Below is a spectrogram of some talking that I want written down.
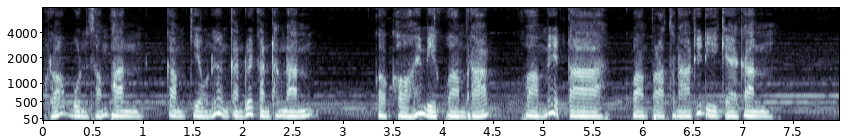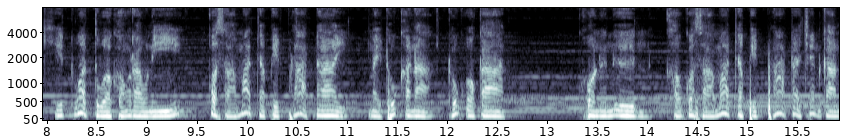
เพราะบุญสัมพันธ์กรรมเกี่ยวเนื่องกันด้วยกันทั้งนั้น ก็ขอให้มีความรัก ความเมตตา ความปรารถนาที่ดีแก่กัน คิดว่าตัวของเรานี้ก็สามารถจะผิดพลาดได้ในทุกขณะทุกโอกาส คนอื่นๆ เขาก็สามารถจะผิดพลาดได้เช่นกัน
